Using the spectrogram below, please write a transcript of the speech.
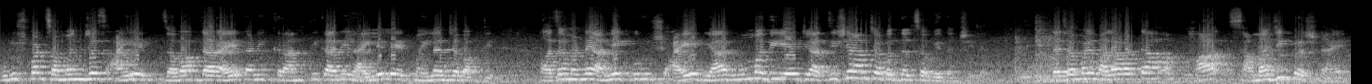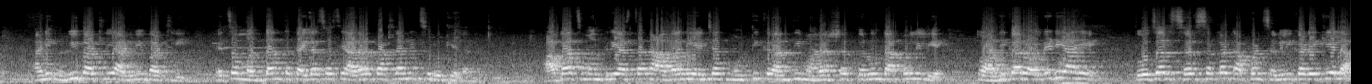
पुरुष पण समंजस आहेत जबाबदार आहेत आणि क्रांतिकारी राहिलेले आहेत महिलांच्या बाबतीत. माझं म्हणणं अनेक पुरुष आहेत या रूममध्ये आहेत जे अतिशय आमच्याबद्दल संवेदनशील आहेत. त्याच्यामुळे मला वाटतं हा सामाजिक प्रश्न आहे. आणि उभी बाटली आडवी बाटली याचं मतदान तर कैलासाचे आर आर पाटलांनीच सुरू केलं. ना आबाच मंत्री असताना आबानी याच्यात मोठी क्रांती महाराष्ट्रात करून दाखवलेली आहे. तो अधिकार ऑलरेडी आहे. तो जर सरसकट आपण सगळीकडे केला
